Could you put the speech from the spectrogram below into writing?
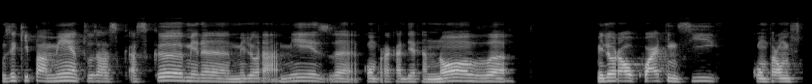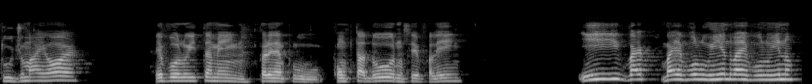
os equipamentos, as, as câmeras, melhorar a mesa, comprar cadeira nova, melhorar o quarto em si, comprar um estúdio maior, evoluir também, por exemplo, computador, não sei eu falei. E vai, vai evoluindo, vai evoluindo.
